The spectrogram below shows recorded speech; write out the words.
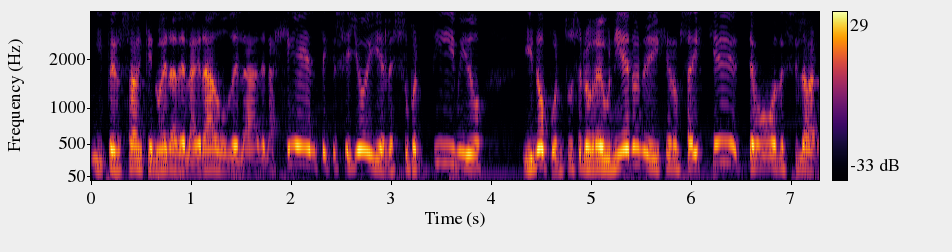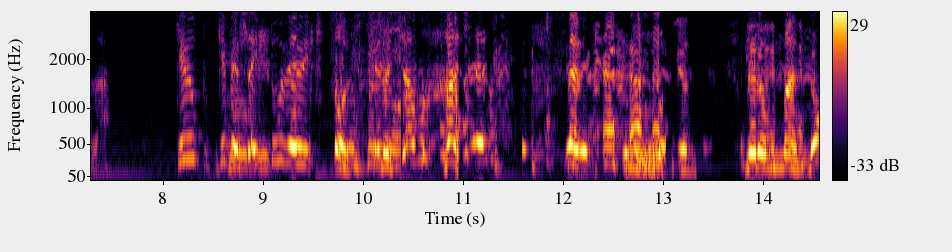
y pensaban que no era del agrado de la, de la gente, qué sé yo, y él es súper tímido, y no, pues entonces lo reunieron y dijeron, ¿sabéis qué? Te vamos a decir la verdad. ¿Qué, qué pensáis tú de Stoltz? Si lo echamos Claro, Menos mal. No,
